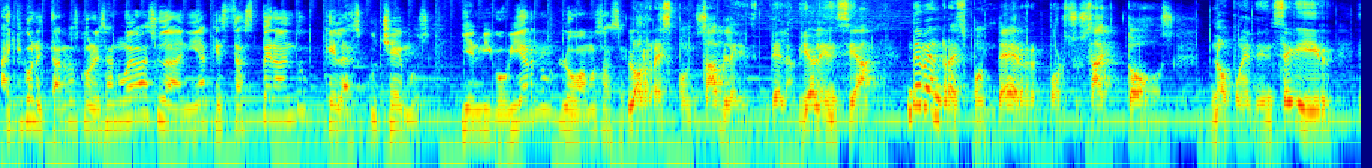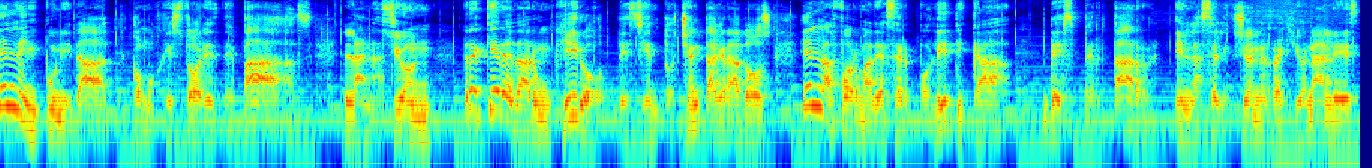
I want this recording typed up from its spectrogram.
Hay que conectarnos con esa nueva ciudadanía que está esperando que la escuchemos. Y en mi gobierno lo vamos a hacer. Los responsables de la violencia deben responder por sus actos no pueden seguir en la impunidad como gestores de paz. La nación requiere dar un giro de 180 grados en la forma de hacer política, despertar en las elecciones regionales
